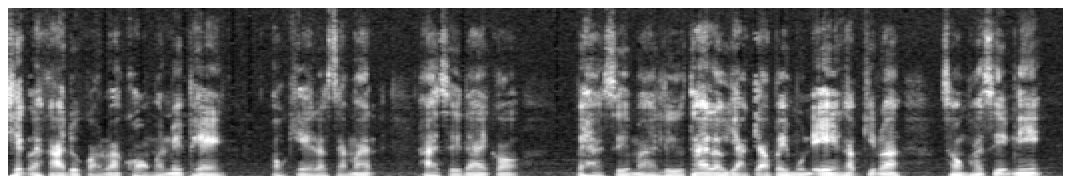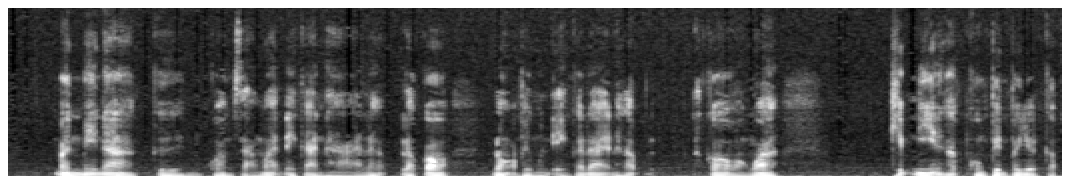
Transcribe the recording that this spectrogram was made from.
เช็คราคาดูก่อนว่าของมันไม่แพง โอเค เราสามารถหาซื้อได้ก็ไปหาซื้อมา หรือถ้าเราอยากจะเอาไปหมุนเองครับ คิดว่า2พาสซีฟนี้มันไม่น่าเกินความสามารถในการหานะครับเราก็ลองเอาไปหมุนเองก็ได้นะครับ แล้วก็หวังว่าคลิปนี้นะครับคงเป็นประโยชน์กับเ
